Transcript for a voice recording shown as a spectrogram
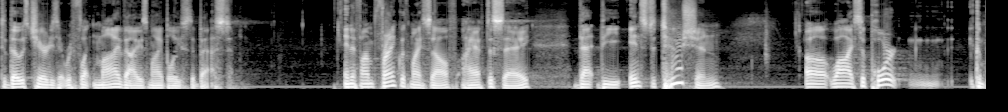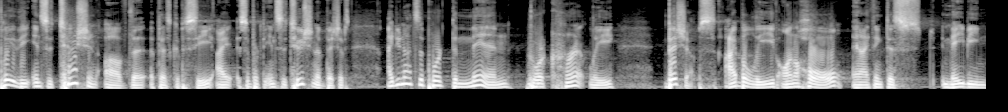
to those charities that reflect my values, my beliefs the best. And if I'm frank with myself, I have to say that the institution uh, while I support completely the institution of the episcopacy, I support the institution of bishops. I do not support the men who are currently bishops. I believe, on a whole, and I think this maybe,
